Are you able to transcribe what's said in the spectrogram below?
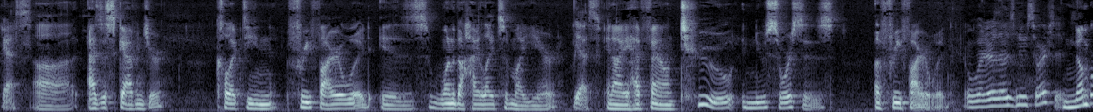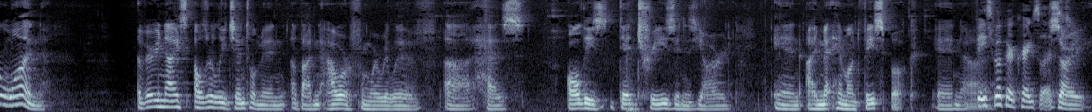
Yes. Uh, as a scavenger, collecting free firewood is one of the highlights of my year. yes. And I have found two new sources of free firewood. What are those new sources? Number one, a very nice elderly gentleman about an hour from where we live uh, has all these dead trees in his yard, and I met him on Facebook. And uh, Facebook or Craigslist? sorry,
